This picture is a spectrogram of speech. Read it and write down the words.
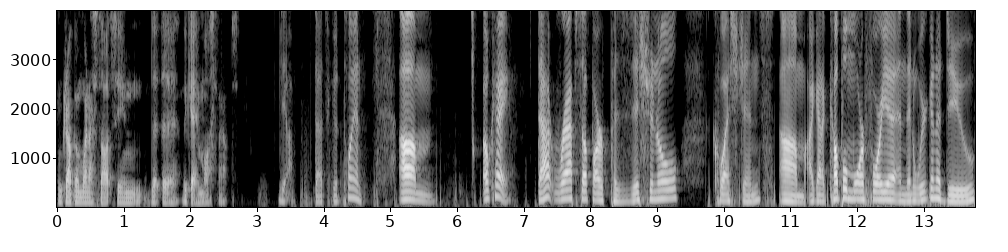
and grab them when I start seeing that they're, they're getting more snaps. Yeah, that's a good plan. Um, okay, that wraps up our positional questions. Um, I got a couple more for you, and then we're gonna do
